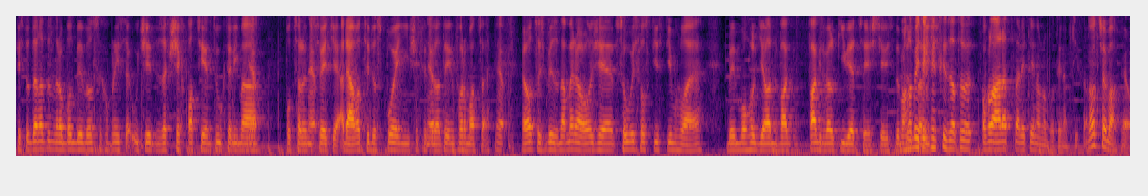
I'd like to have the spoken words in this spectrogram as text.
Když to tenhle ten robot by byl schopný se učit ze všech pacientů, který má Jo. Po celém Jo. světě a dávat si do spojení všechny Jo. tyhle ty informace. Jo. Jo, což by znamenalo, že v souvislosti s tímhle by mohl dělat fakt, fakt velký věci, ještě když si to Mohl by technicky za to ovládat tady ty nanoboty například. No třeba. Jo.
